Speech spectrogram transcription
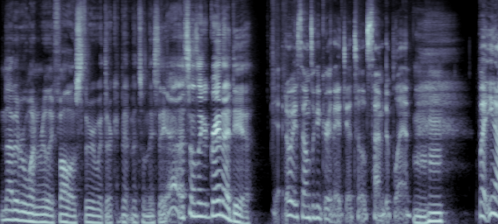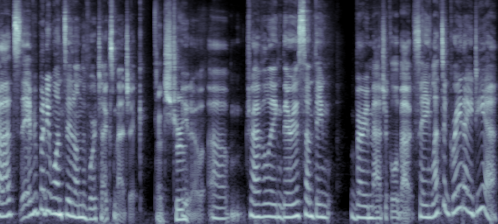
not everyone really follows through with their commitments when they say, "Yeah, that sounds like a great idea." Yeah, it always sounds like a great idea till it's time to plan. hmm But you know, that's everybody wants in on the vortex magic. That's true. you know, um, traveling, there is something very magical about saying, that's a great idea.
